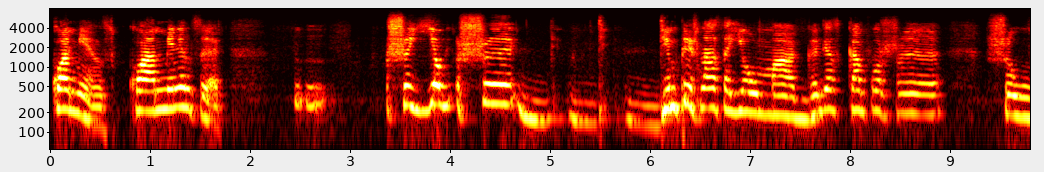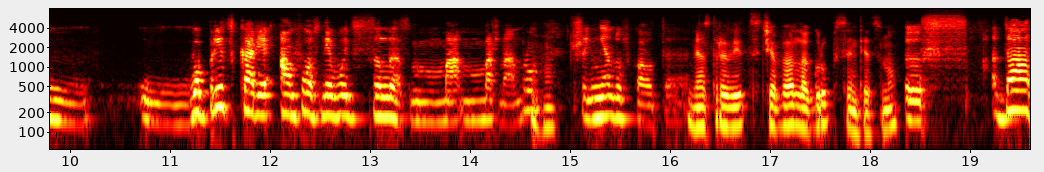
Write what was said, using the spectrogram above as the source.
cu amenzi, cu amenințări. Și eu, și din pricina asta eu mă gândesc că am fost și, și opriți care am fost nevoit să lăs ma mașina în drum uh-huh. și ne-am dus cu altă... Ne-a străvit ceva la grup, sunteți, nu? Da,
